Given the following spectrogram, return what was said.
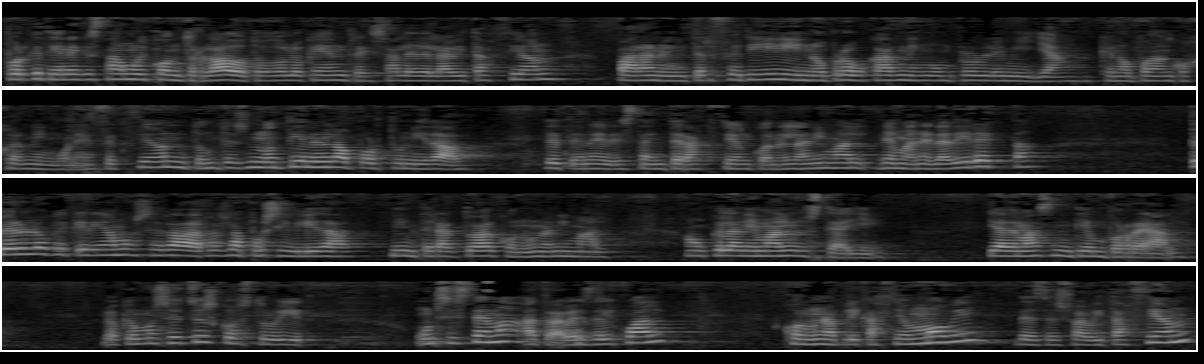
porque tiene que estar muy controlado todo lo que entra y sale de la habitación para no interferir y no provocar ningún problemilla, que no puedan coger ninguna infección. Entonces no tienen la oportunidad de tener esta interacción con el animal de manera directa, pero lo que queríamos era darles la posibilidad de interactuar con un animal, aunque el animal no esté allí, y además en tiempo real. Lo que hemos hecho es construir un sistema a través del cual, con una aplicación móvil, desde su habitación,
